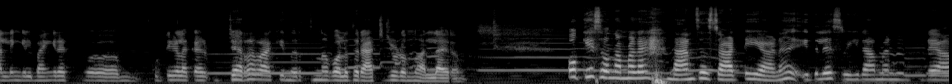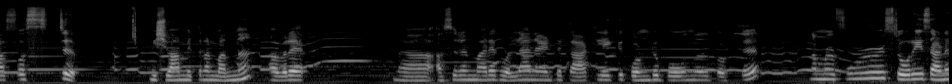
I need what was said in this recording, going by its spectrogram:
അല്ലെങ്കിൽ ഭയങ്കര കുട്ടികളൊക്കെ ടെററാക്കി നിർത്തുന്ന പോലത്തെ ഒരു ആറ്റിറ്റ്യൂഡ് ഒന്നും അല്ലായിരുന്നു. ഓക്കെ സോ നമ്മളെ ഡാൻസ് സ്റ്റാർട്ട് ചെയ്യാണ്. ഇതിൽ ശ്രീരാമന്റെ ആ ഫസ്റ്റ് വിശ്വാമിത്രൻ വന്ന് അവരെ അസുരന്മാരെ കൊല്ലാനായിട്ട് കാട്ടിലേക്ക് കൊണ്ടുപോകുന്നത് തൊട്ട് നമ്മൾ ഫുൾ സ്റ്റോറീസ് ആണ്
